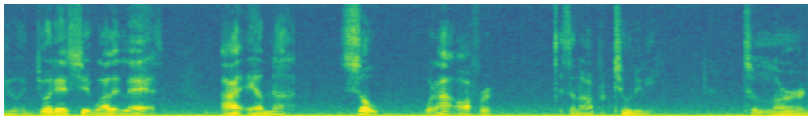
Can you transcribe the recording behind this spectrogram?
You know, enjoy that shit while it lasts. I am not. So, what I offer is an opportunity to learn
